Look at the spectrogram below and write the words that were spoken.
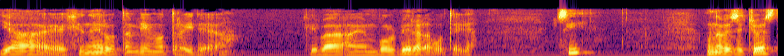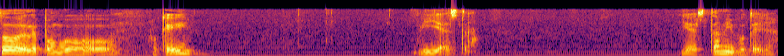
ya eh, genero también otra idea que va a envolver a la botella. ¿Sí? Una vez hecho esto le pongo OK y ya está. Ya está mi botella.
